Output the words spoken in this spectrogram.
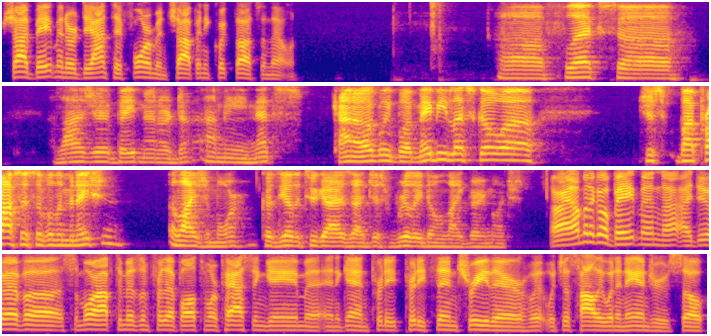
Shad Bateman, or D'Onta Foreman. Chop. Any quick thoughts on that one? Uh, flex uh, Elijah Bateman, or I mean that's kind of ugly, but maybe let's go. Uh, just by process of elimination, Elijah Moore, because the other two guys I just really don't like very much. All right, I'm going to go Bateman. I do have uh, some more optimism for that Baltimore passing game, and again, pretty pretty thin tree there with, with just Hollywood and Andrews. So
